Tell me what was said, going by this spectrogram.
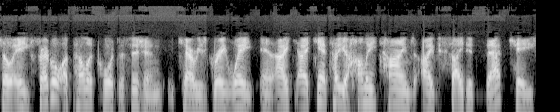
So a federal appellate court decision carries great weight, and I, I can't tell you how many times I've cited that case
